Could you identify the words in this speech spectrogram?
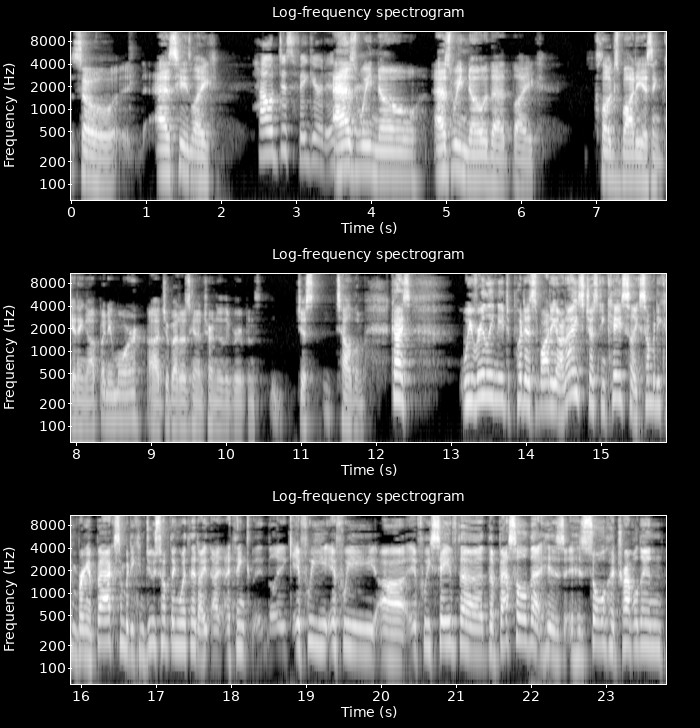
so as he like How disfigured is as it? we know as we know that like Klug's body isn't getting up anymore, uh Gebetto's gonna turn to the group and just tell them, guys, we really need to put his body on ice just in case like somebody can bring it back, somebody can do something with it. I I, I think like if we if we uh if we save the the vessel that his his soul had traveled in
